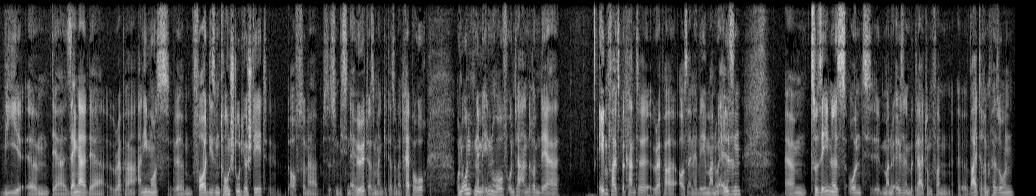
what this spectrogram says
wie ähm, der Sänger, der Rapper Animus, ähm, vor diesem Tonstudio steht, auf so einer, es ist ein bisschen erhöht, also man geht da so eine Treppe hoch. Und unten im Innenhof unter anderem der ebenfalls bekannte Rapper aus NRW, Manuelsen, ähm, zu sehen ist und äh, Manuelsen in Begleitung von äh, weiteren Personen.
